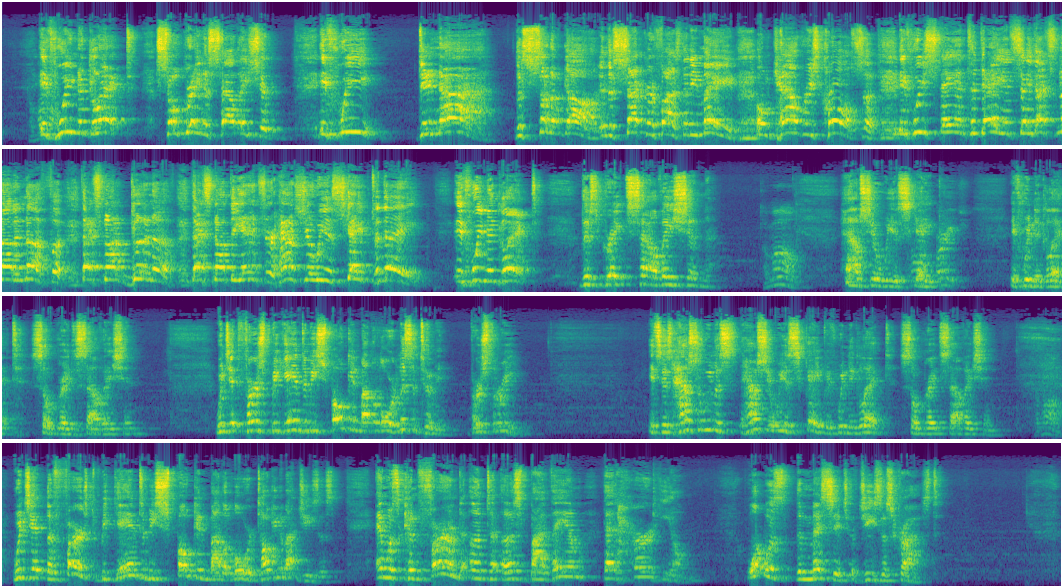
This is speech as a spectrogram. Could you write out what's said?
If we neglect so great a salvation, if we deny the Son of God and the sacrifice that He made on Calvary's cross, if we stand today and say that's not enough, that's not good enough, that's not the answer, how shall we escape today if we neglect this great salvation? Come on. How shall we Come on, escape? if we neglect so great a salvation, which at first began to be spoken by the Lord. Listen to me, verse 3. It says, How shall we, how shall we escape if we neglect so great salvation? Which at the first began to be spoken by the Lord, talking about Jesus, and was confirmed unto us by them that heard him. What was the message of Jesus Christ?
